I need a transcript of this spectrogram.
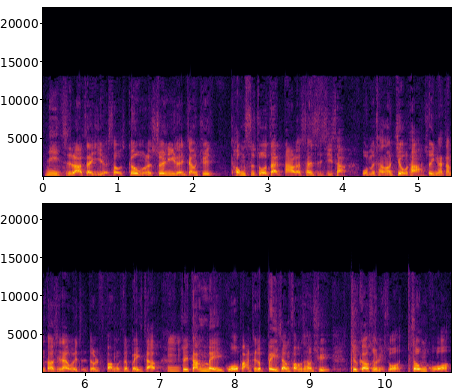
密支那战役的时候，跟我们的孙立人将军同时作战，打了三十几场，我们常常救他。所以你看，他们到现在为止都放着这背章。嗯，所以当美国把这个背章放上去，就告诉你说，中国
